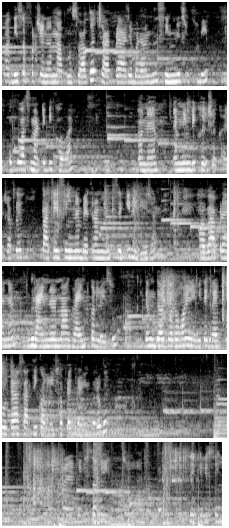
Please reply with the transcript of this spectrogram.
સ્વાદની સફર ચેનલમાં આપનું સ્વાગત છે. આપણે આજે બનાવવાનું સિંગની સુખડી ઉપવાસ માટે બી ખવાય અને એમની બી ખાઈ શકાય છે. આપણે કાચી સિંગને બે ત્રણ મિનિટ શેકી લીધી છે. હવે આપણે એને ગ્રાઇન્ડરમાં ગ્રાઇન્ડ કરી લઈશું. એકદમ દર દરો હોય ને એવી રીતે ગ્રાઇન્ડ ફ્રોતરા સાથે કરી લઈશું આપણે ગ્રાઇન્ડ, બરાબર? મિક્સર લઈ લીધું છે એમાં આપણે શેકેલી સિંગ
